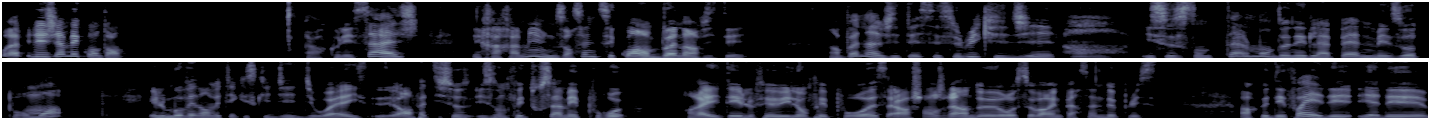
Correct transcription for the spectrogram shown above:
Bref, il est jamais content. Alors que les sages, les chachamim, nous enseignent c'est quoi un bon invité. Un bon invité, c'est celui qui dit oh, ils se sont tellement donné de la peine, mes autres, pour moi. Et le mauvais invité, qu'est-ce qu'il dit? Il dit ouais, en fait, ils, ont fait tout ça, mais pour eux. En réalité, ils, l'ont fait pour eux, ça leur change rien de recevoir une personne de plus. Alors que des fois, il y a des. Il y a des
